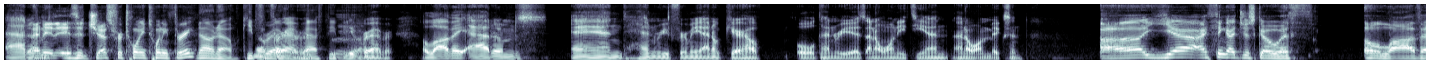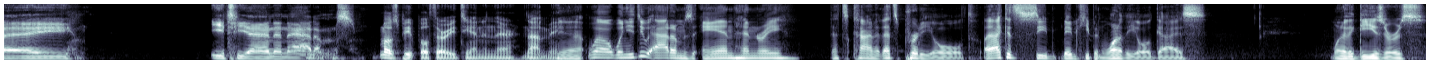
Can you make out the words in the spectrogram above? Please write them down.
Adams. And it, is it just for 2023? No, no, keep No, forever. Half Keep PPR. forever. Olave, Adams, and Henry for me. I don't care how old Henry is. I don't want ETN. I don't want Mixon. Uh, yeah, I think I just go with Olave, ETN, and Adams. Most people throw ETN in there, not me. Yeah. Well, when you do Adams and Henry, that's kind of that's pretty old. Like, I could see maybe keeping one of the old guys, one of the geezers.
